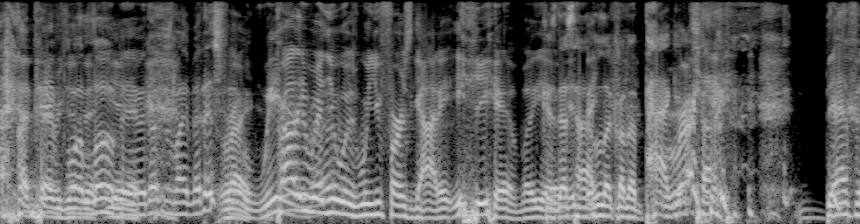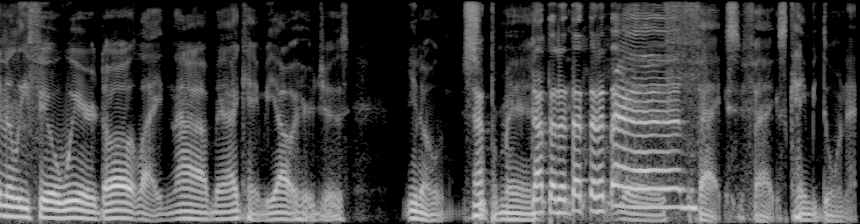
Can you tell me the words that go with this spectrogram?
I did for a little bit, but I was just like, man, this feel Right. weird. Probably when you was when you first got it. yeah, but yeah, Because that's how I look on the package. Right. Definitely feel weird, dog. Like, nah, man, I can't be out here just, you know, Superman. Yeah, facts, facts. Can't be doing that.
